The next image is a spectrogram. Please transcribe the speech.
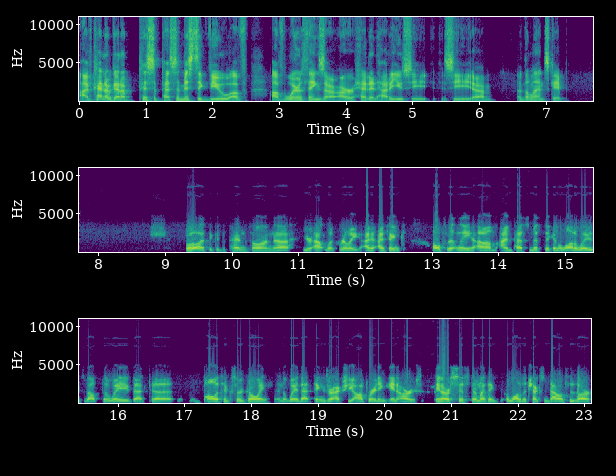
I've kind of got a pessimistic view of of where things are, are headed. How do you see see um, the landscape? Well, I think it depends on uh, your outlook. Really, I, I think ultimately um, I'm pessimistic in a lot of ways about the way that uh, politics are going and the way that things are actually operating in our in our system. I think a lot of the checks and balances are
